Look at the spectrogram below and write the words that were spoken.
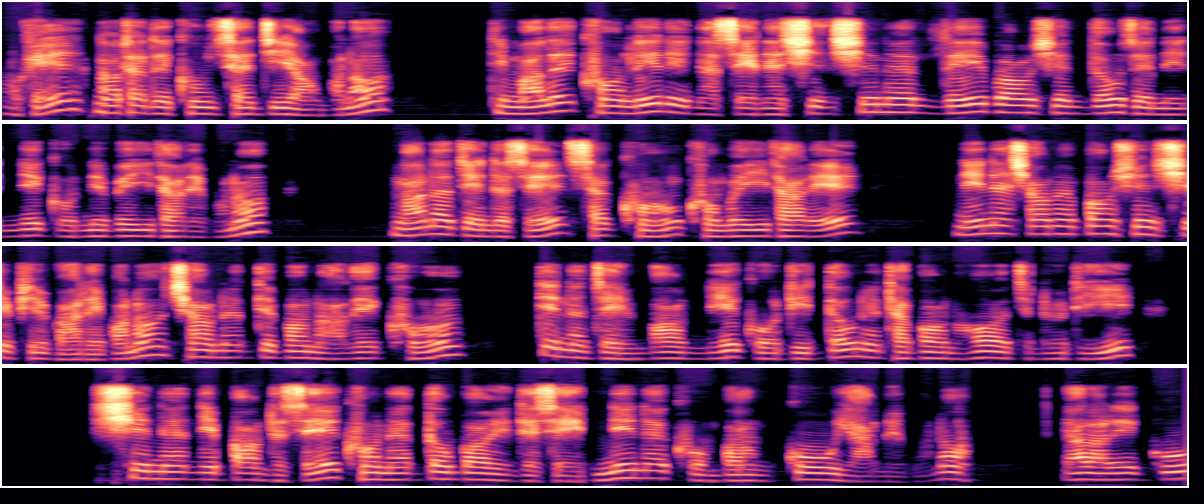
โอเคနောက်ထပ်တစ်ခုဆက်ကြည့်အောင်ပေါ့နော်ဒီမှာလဲခွန်လေးတွေ20နဲ့8ရှင်းနဲ့4ပေါင်းရှင်း30နဲ့နှစ်ကိုနှစ်ပေးထားတယ်ပေါ့နော်9နဲ့ကျင်30ဆက်ခွန်ခွန်ပေးထားတယ်နေနဲ့6နဲ့ပေါင်းရှင်း8ဖြစ်ပါတယ်ပေါ့နော်6နဲ့တစ်ပေါင်းတာလဲခွန် 1နဲ့ချိန်ပေါင်းနေကိုဒီ3နဲ့ထပ်ပေါင်းတော့ကျွန်တော်ဒီ8နဲ့2ပေါင်း30ခွန်နဲ့3ပေါင်းရင်302နဲ့ခွန်ပေါင်း9ရမယ်ပေါ့နော်ရလာတဲ့9ကို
